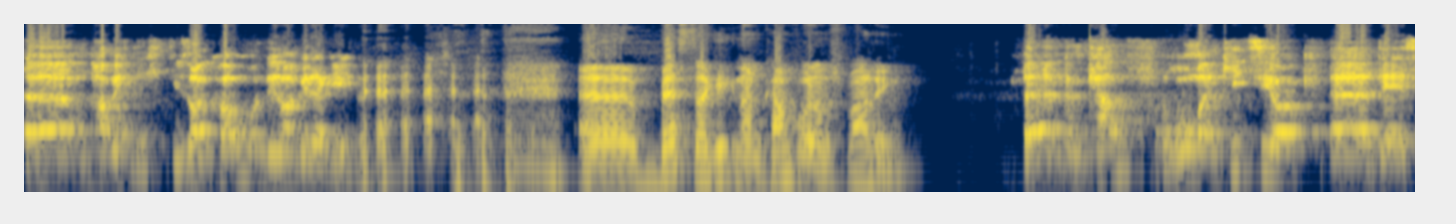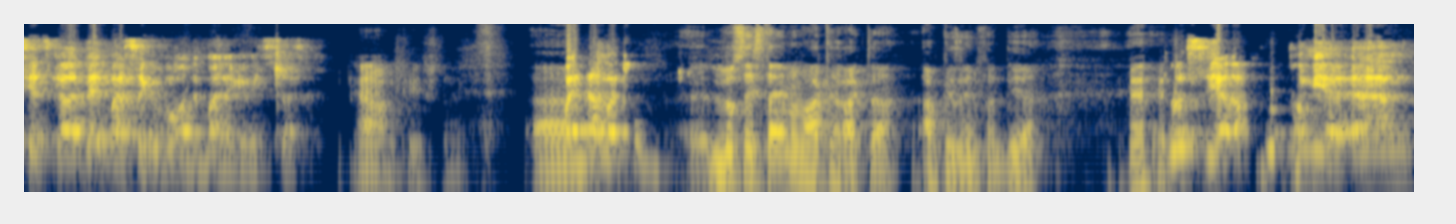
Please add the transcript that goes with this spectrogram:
Ähm, habe ich nicht. Die sollen kommen und die sollen wieder gehen. Äh, bester Gegner im Kampf oder im Sparring? Ähm, Im Kampf Roman Kiziok, äh, der ist jetzt gerade Weltmeister geworden in meiner Gewichtsklasse. Ah, okay, den Ähm, Amateuren. äh, lustigster MMA-Charakter, abgesehen von dir. Lust, ja, absolut von mir. Ähm,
